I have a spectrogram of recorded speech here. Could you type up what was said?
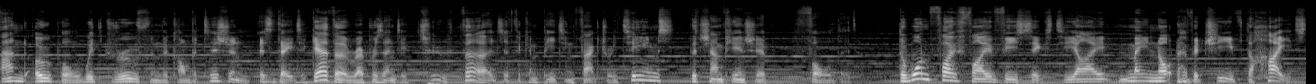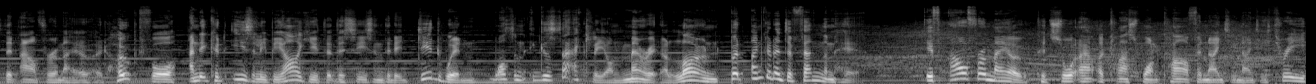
and Opel withdrew from the competition. As they together represented two-thirds of the competing factory teams, the championship folded. The 155 V6 Ti may not have achieved the heights that Alfa Romeo had hoped for, and it could easily be argued that the season that it did win wasn't exactly on merit alone, but I'm going to defend them here. If Alfa Romeo could sort out a Class 1 car for 1993,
